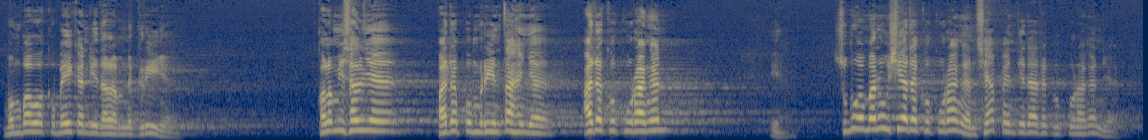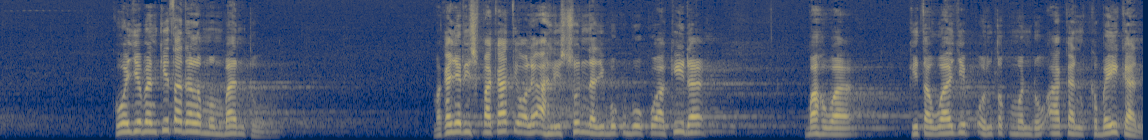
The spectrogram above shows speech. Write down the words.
membawa kebaikan di dalam negerinya. Kalau misalnya pada pemerintahnya ada kekurangan, ya, semua manusia ada kekurangan. Siapa yang tidak ada kekurangannya? Kewajiban kita adalah membantu. Makanya disepakati oleh ahli sunnah di buku-buku akidah bahwa kita wajib untuk mendoakan kebaikan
